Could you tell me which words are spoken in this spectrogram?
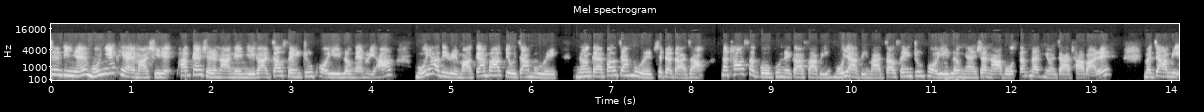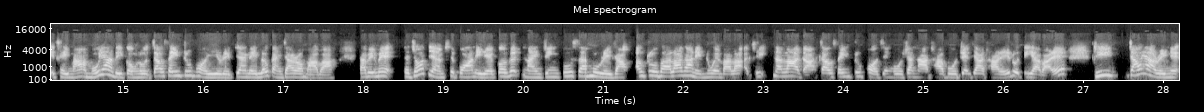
ချင်ပြည်နယ်မိုးညင်းခရိုင်မှာရှိတဲ့ဖားကန်ရတနာနယ်မြေကကြောက်စိန်တူးဖော်ရေးလုပ်ငန်းတွေဟာမိုးရာသီတွေမှာကမ်းပါးပြိုကျမှုတွေနွံကန်ပေါက်ကျမှုတွေဖြစ်တတ်တာကြောင့် 2019ခုနှစ်ကစပြီးမိုးရာသီမှာကြောက်စိန်တူးဖော်ရေးလုပ်ငန်းရပ်နာဖို့သတ်မှတ်ညွှန်ကြားထားပါတယ်။မကြမီအချိန်မှာမိုးရာသီကုန်လို့ကြောက်စိန်တူးဖော်ရေးတွေပြန်လည်လုပ်ကင်ကြတော့မှာပါ။ဒါပေမဲ့တကြော့ပြန်ဖြစ်ပွားနေတဲ့ COVID-19 ကူးစက်မှုတွေကြောင့်အောက်တိုဘာလကနေနိုဝင်ဘာလအထိနှစ်လတာကြောက်စိန်တူးဖော်ခြင်းကိုရပ်နာထားဖို့တင်ပြထားတယ်လို့သိရပါတယ်။ဒီအကြောင်းအရာတွေနဲ့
